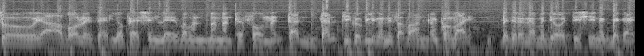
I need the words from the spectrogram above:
so yeah, I've always had low passion le man man perform and dan dan tiko kulinganisa abantu ngoba hayi betere na manje audition akubeka.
